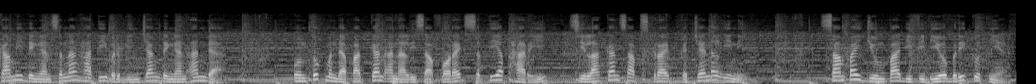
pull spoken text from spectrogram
Kami dengan senang hati berbincang dengan Anda. Untuk mendapatkan analisa forex setiap hari, silakan subscribe ke channel ini. Sampai jumpa di video berikutnya.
